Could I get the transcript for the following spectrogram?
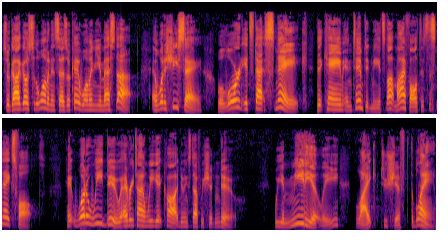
So God goes to the woman and says, Okay, woman, you messed up. And what does she say? Well, Lord, it's that snake that came and tempted me. It's not my fault, it's the snake's fault. Okay, what do we do every time we get caught doing stuff we shouldn't do? We immediately like to shift the blame.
